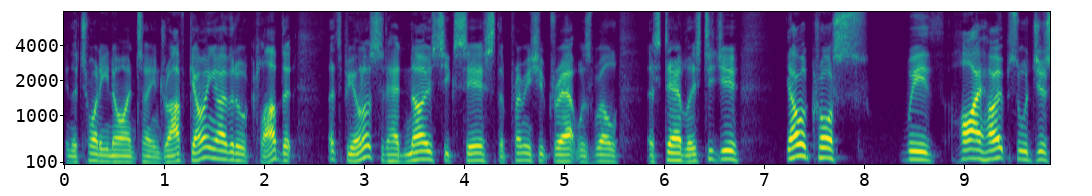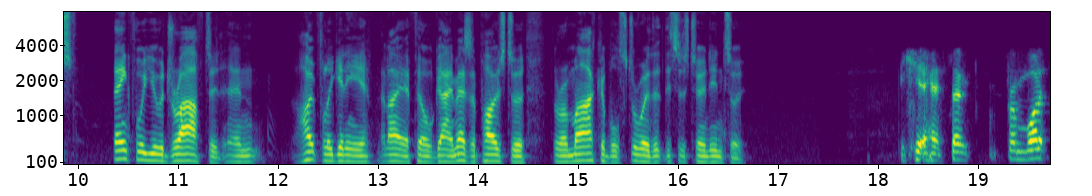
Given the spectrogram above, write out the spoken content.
in the 2019 draft, going over to a club that, let's be honest, it had no success, the premiership drought was well established. Did you go across with high hopes or just thankful you were drafted and hopefully getting an AFL game, as opposed to the remarkable story that this has turned into? Yeah, so from what it's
